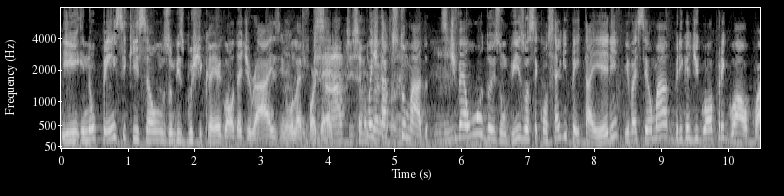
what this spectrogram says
e, e não pense que são zumbis busticanha igual Dead Rising ou Left 4 Dead. Exato, isso é Como a gente tá acostumado. Uhum. Se tiver um ou dois zumbis, você consegue peitar ele e vai ser uma briga de igual pra igual, quase.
